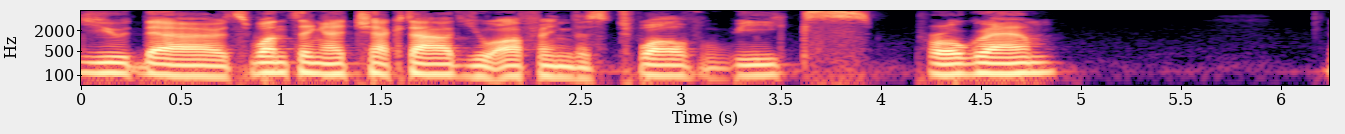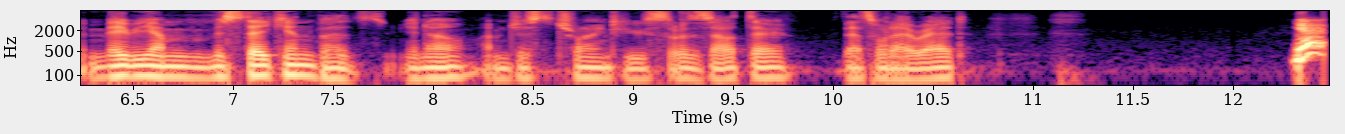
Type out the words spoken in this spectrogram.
you. There's one thing I checked out. You offering this 12 weeks program Maybe I'm mistaken, but you know, I'm just trying to throw this out there. That's what I read. Yeah,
